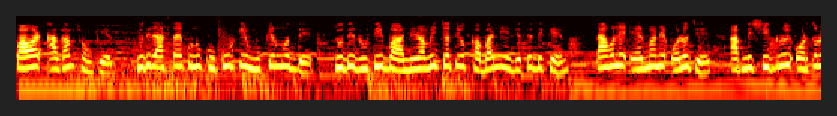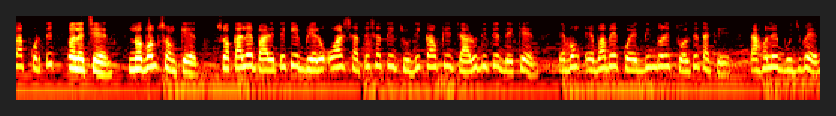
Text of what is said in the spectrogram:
পাওয়ার আগাম সংকেত। যদি রাস্তায় কোনো কুকুরকে মুখের মধ্যে যদি রুটি বা নিরামিষ জাতীয় খাবার নিয়ে যেতে দেখেন, তাহলে এর মানে হলো যে আপনি শীঘ্রই অর্থ লাভ করতে চলেছেন। নবম সংকেত। সকালে বাড়ি থেকে বেরোয়ার সাথে সাথে যদি কাউকে ঝাড়ু দিতে দেখেন এবং এভাবে কয়েকদিন ধরে চলতে থাকে, তাহলে বুঝবেন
